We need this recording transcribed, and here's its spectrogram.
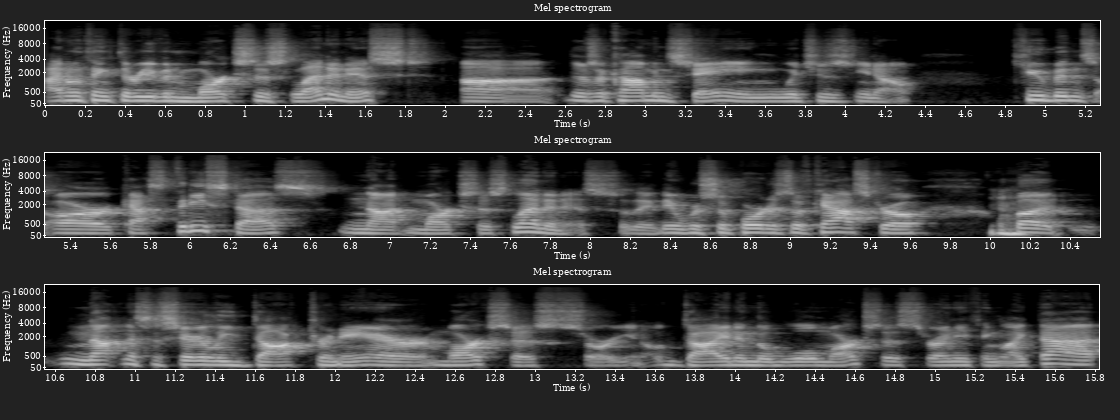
I don't think they're even Marxist Leninist. Uh, there's a common saying, which is, you know, Cubans are castristas, not Marxist Leninists. So they, they were supporters of Castro, Mhm. but not necessarily doctrinaire Marxists or, you know, dyed in the wool Marxists or anything like that.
